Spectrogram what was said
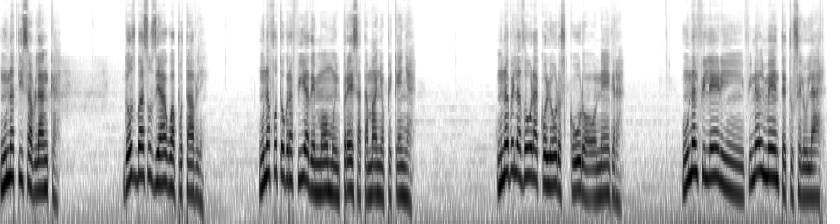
Una tiza blanca, dos vasos de agua potable, una fotografía de Momo impresa tamaño pequeña, una veladora color oscuro o negra, un alfiler y finalmente tu celular.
